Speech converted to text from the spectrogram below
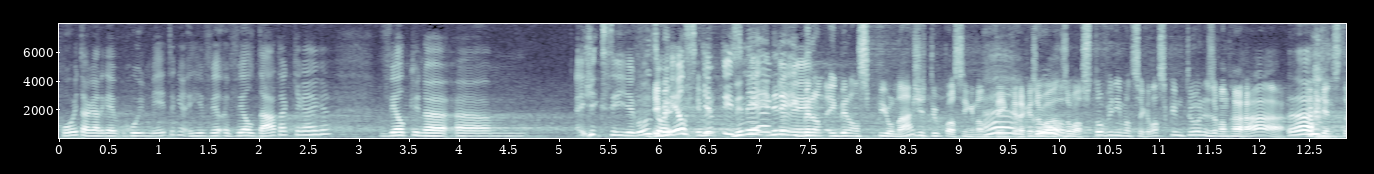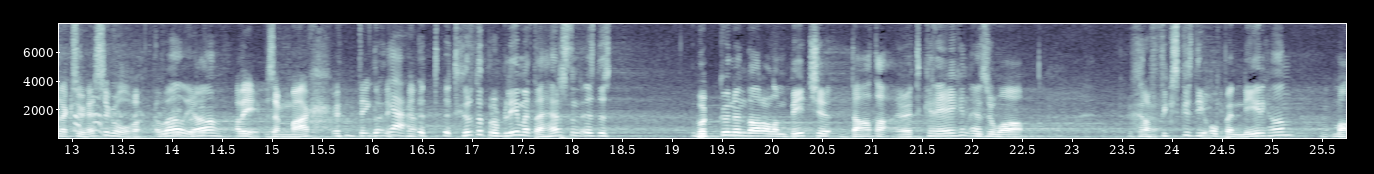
gooit, dan ga je goede metingen, je veel, veel data krijgen. Veel kunnen... ehm, ik zie Jeroen zo ben- heel sceptisch nee, nee, kijken. nee, nee, ik ben aan, ik ben aan spionagetoepassingen aan het Ah, denken. Dat je zo, cool. zo wat stof in iemand zijn glas kunt doen en zo van haha, Ah. ik ken straks uw hersengolven. Wel, ja. Allee, zijn maag. denk ik. Ja. Het, het grote probleem met de hersenen is dus, we kunnen daar al een beetje data uitkrijgen en zo wat grafiekjes die op en neer gaan. Maar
